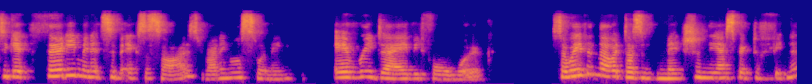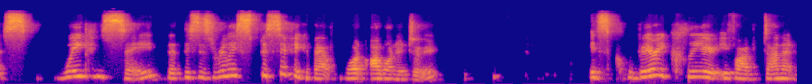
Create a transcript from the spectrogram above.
To get 30 minutes of exercise, running or swimming, every day before work. So even though it doesn't mention the aspect of fitness, we can see that this is really specific about what I want to do. It's very clear if I've done it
